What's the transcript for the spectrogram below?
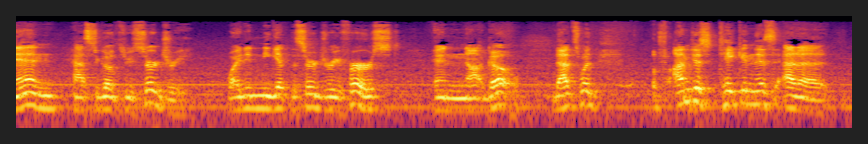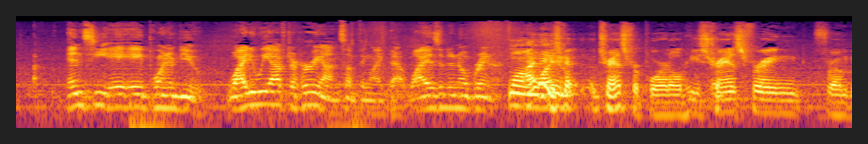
then has to go through surgery. Why didn't he get the surgery first and not go? That's what I'm just taking this at a NCAA point of view. Why do we have to hurry on something like that? Why is it a no-brainer? Well, I think he's got a transfer portal. He's transferring from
